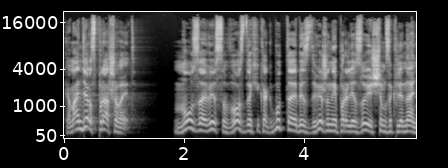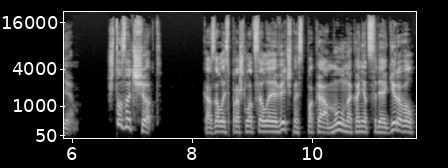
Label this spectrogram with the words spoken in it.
Командир спрашивает!» Му завис в воздухе, как будто обездвиженный парализующим заклинанием. Что за чёрт? Казалось, прошла целая вечность, пока Му наконец среагировал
